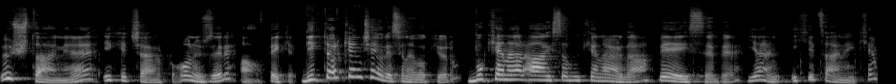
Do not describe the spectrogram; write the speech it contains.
3 tane 2 çarpı 10 üzeri 6. Peki. Dikdörtgenin çevresine bakıyorum. Bu kenar A ise bu kenar da A, B ise B. Yani 2 tane kim?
